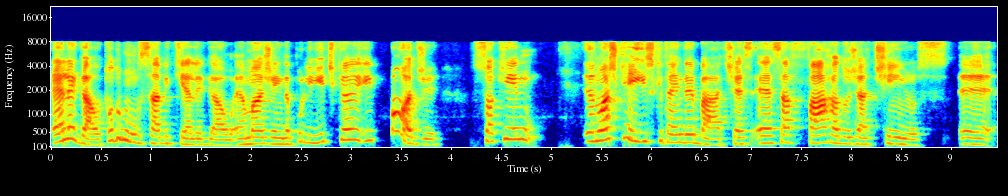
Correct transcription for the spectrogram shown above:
é legal, todo mundo sabe que é legal, é uma agenda política e pode. Só que eu não acho que é isso que está em debate, essa farra dos jatinhos. É,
